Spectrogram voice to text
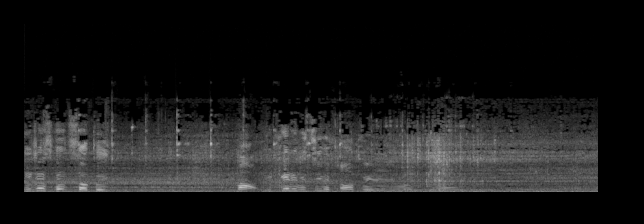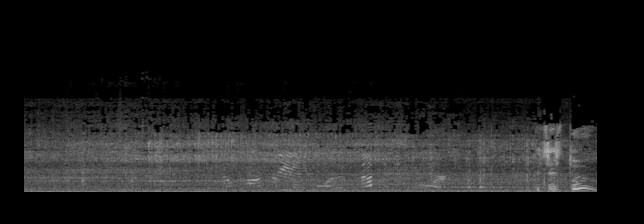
He just hit something. Wow, you can't even see the concrete anymore. No concrete anymore. There's nothing anymore. It's just dirt.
